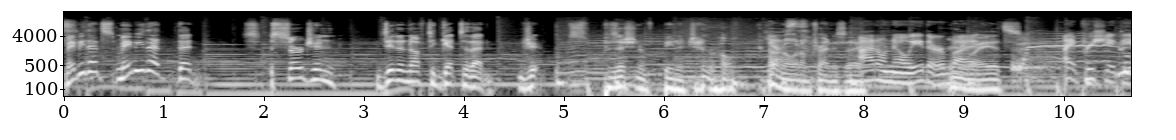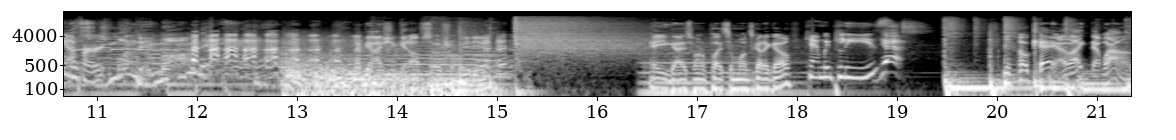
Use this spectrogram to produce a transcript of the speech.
Maybe that's maybe that that s- surgeon did enough to get to that ge- position of being a general. I don't know what I'm trying to say. I don't know either, but anyway, it's I appreciate the effort. Monday Mom maybe I should get off social media. Hey, you guys want to play some One's Gotta Go? Can we please? Yes. okay, I like that. Wow.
